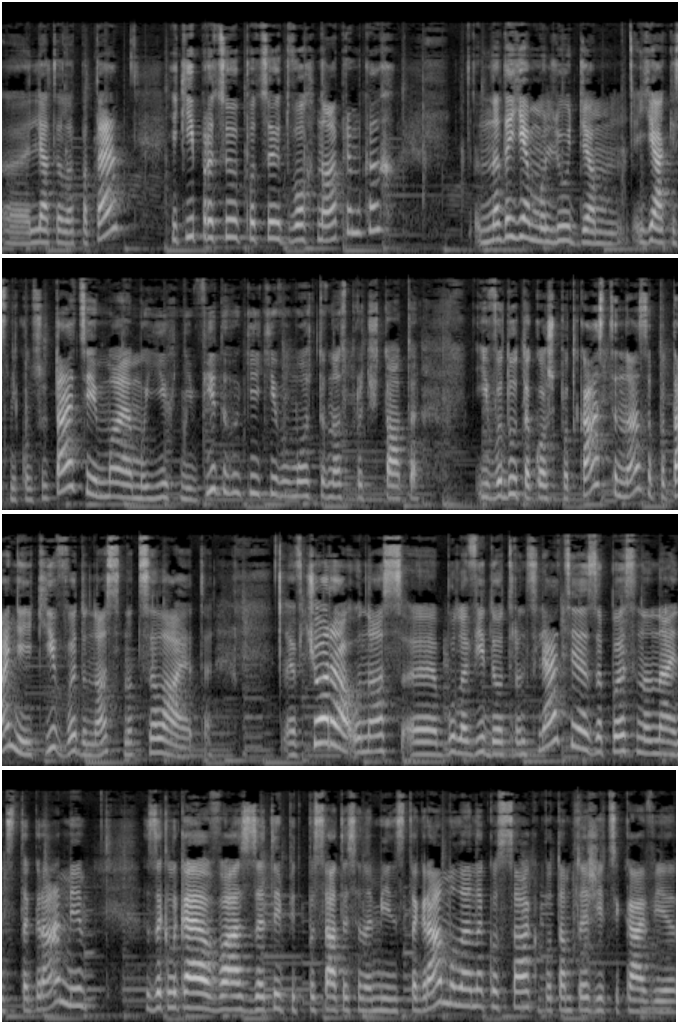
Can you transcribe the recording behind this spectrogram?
е, Ля Телепате, який працює по цих двох напрямках. Надаємо людям якісні консультації, маємо їхні відгуки, які ви можете в нас прочитати. І веду також подкасти на запитання, які ви до нас надсилаєте. Вчора у нас е, була відеотрансляція, записана на інстаграмі. Закликаю вас зайти підписатися на мій інстаграм Олена Косак, бо там теж є цікаві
